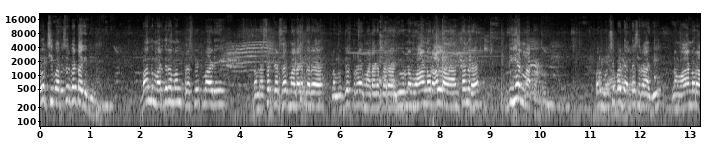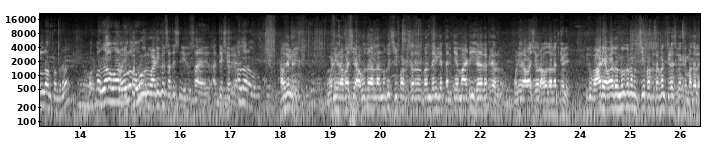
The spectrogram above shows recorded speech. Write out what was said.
ಹೋಗಿ ಚೀಫ್ ಆಫೀಸರ್ ಭೇಟಾಗಿದ್ದೀವಿ ಬಂದು ಮರ್ದಿನ ಬಂದು ಪ್ರೆಸ್ ಮೀಟ್ ಮಾಡಿ ನಮ್ಮ ಹೆಸರು ಕೆಡ್ಸಕ್ಕೆ ಮಾಡಾಕತ್ತಾರ ನಮ್ಮ ಉದ್ದೇಶಪೂರ್ವಕ ಮಾಡಾಕತ್ತಾರ ಇವ್ರು ನಮ್ಮ ವಾರ್ಡ್ನವ್ರು ಅಲ್ಲ ಅಂತಂದ್ರೆ ಇದು ಏನು ಮಾತಾಡೋದು ಅವ್ರು ಮುನ್ಸಿಪಾಲ್ಟಿ ಅಧ್ಯಕ್ಷರಾಗಿ ನಮ್ಮ ವಾರ್ಡ್ನವ್ರು ಅಲ್ಲ ಅಂತಂದ್ರೆ ಮತ್ತು ನಾವು ಯಾವ ವಾರ್ಡ್ನವರು ಸದಸ್ಯ ಇದು ಅಧ್ಯಕ್ಷರೇ. ಅದಾರ ಅವರು. ಹೌದಿಲ್ರಿ? ಓಣಿ ರವಾಸಿ ಹೌದಾ ಅಲ್ಲ ಅನ್ನೋದು ಚೀಫ್ ಆಫೀಸರ್ ಬಂದ ಇಲ್ಲೇ ತನಿಖೆ ಮಾಡಿ ಹೇಳ್ಬೇಕ್ರಿ ಅವರು. ಓಣಿ ರವಾಸಿ ಅವ್ರು ಹೌದಲ್ಲ ಅಂತೇಳಿ. ಇದು ವಾರ್ಡ್ ಯಾವ್ದು ಅನ್ನೋದು ನಮ್ಗೆ ಚೀಫ್ ಆಫೀಸರ್ ಬಂದು ತಿಳಿಸ್ಬೇಕ್ರಿ ಮೊದಲು.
